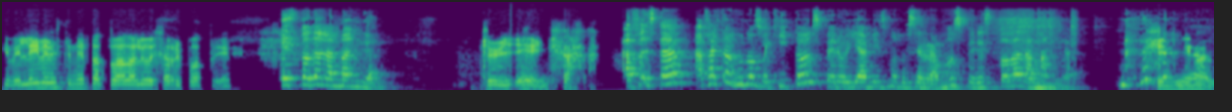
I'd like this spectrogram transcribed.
que de ley debes tener tatuado algo de Harry Potter. Es toda la manga. Qué bien. Está, falta algunos vejitos, pero ya mismo lo cerramos, pero es toda la manga. Genial.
